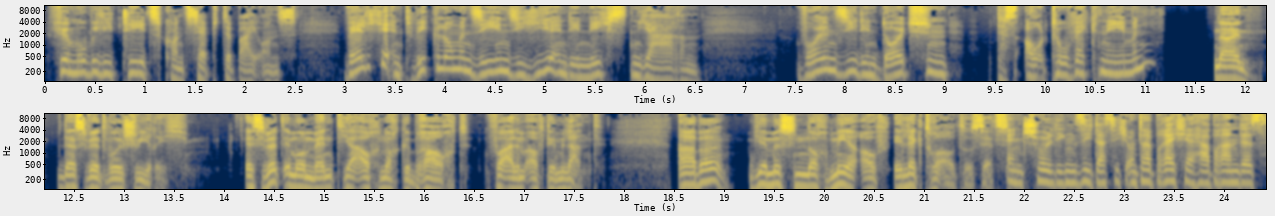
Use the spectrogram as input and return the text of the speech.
für Mobilitätskonzepte bei uns. Welche Entwicklungen sehen Sie hier in den nächsten Jahren? Wollen Sie den Deutschen das Auto wegnehmen? Nein, das wird wohl schwierig. Es wird im Moment ja auch noch gebraucht, vor allem auf dem Land. Aber wir müssen noch mehr auf Elektroautos setzen. Entschuldigen Sie, dass ich unterbreche, Herr Brandes.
